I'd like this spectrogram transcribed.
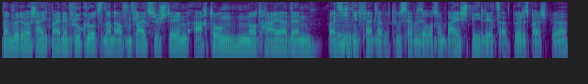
dann würde wahrscheinlich bei den Fluglotsen dann auf dem Flightstrip stehen, Achtung, not higher than, weiß ich ich nicht, Flight Level 270 zum Beispiel jetzt als blödes Beispiel, ja,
